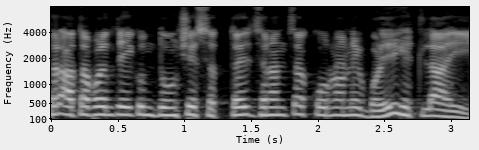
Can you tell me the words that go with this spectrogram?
तर आतापर्यंत एकूण दोनशे सत्तावीस जणांचा कोरोनाने बळी घेतला आहे.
